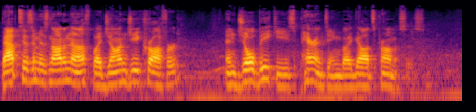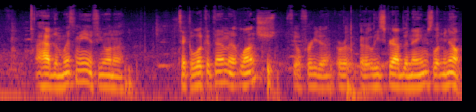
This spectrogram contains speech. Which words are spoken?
Baptism is Not Enough by John G. Crawford, and Joel Beeke's Parenting by God's Promises. I have them with me. If you want to take a look at them at lunch, feel free to, or at least grab the names, let me know.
